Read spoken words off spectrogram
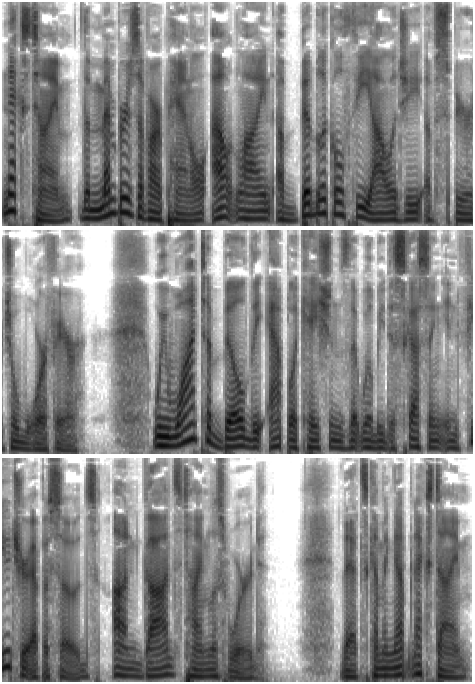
Next time, the members of our panel outline a biblical theology of spiritual warfare. We want to build the applications that we'll be discussing in future episodes on God's timeless Word. That's coming up next time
